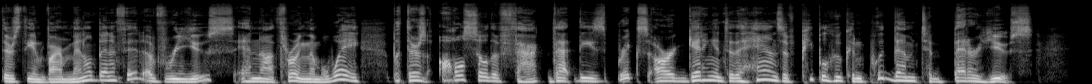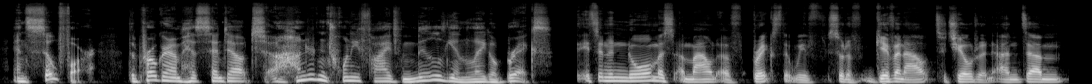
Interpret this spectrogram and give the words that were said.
There's the environmental benefit of reuse and not throwing them away, but there's also the fact that these bricks are getting into the hands of people who can put them to better use. And so far, the program has sent out 125 million Lego bricks. It's an enormous amount of bricks that we've sort of given out to children. And um,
